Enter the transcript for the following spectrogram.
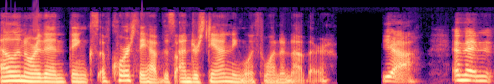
Eleanor then thinks, of course, they have this understanding with one another. Yeah. And then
